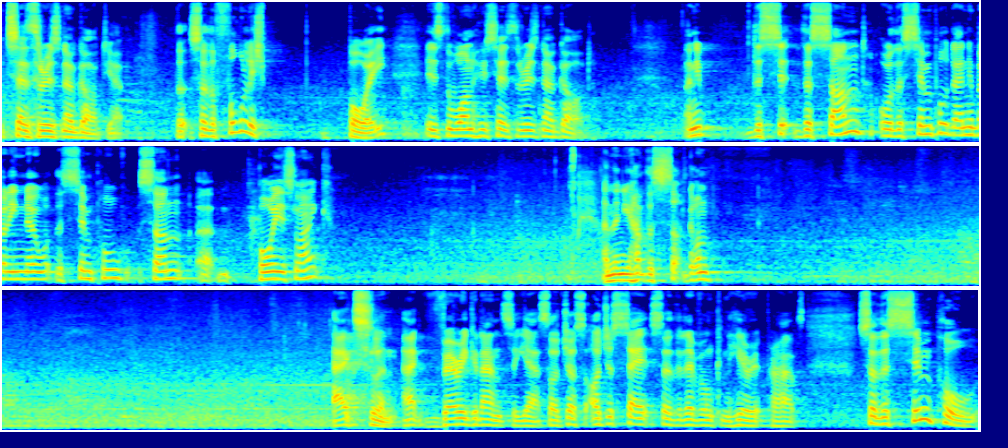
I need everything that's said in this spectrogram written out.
It says there is no God, yeah. So the foolish boy is the one who says there is no God. Any, the, the son or the simple, does anybody know what the simple son, uh, boy is like? And then you have the son, gone. Excellent. Very good answer. Yes, I'll just I'll just say it so that everyone can hear it perhaps. So the simple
